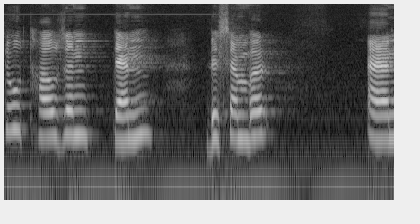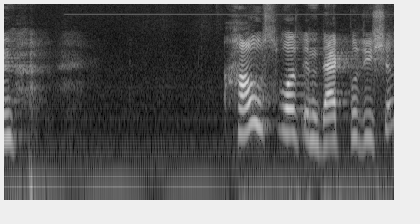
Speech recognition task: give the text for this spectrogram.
2010 December and house was in that position.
